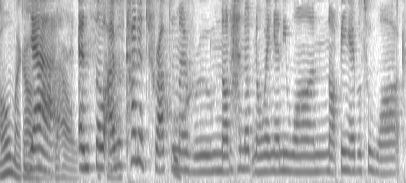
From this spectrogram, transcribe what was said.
Oh my god. yeah. Wow. And so I was kind of trapped in my room, not not knowing anyone, not being able to walk,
